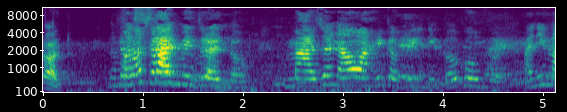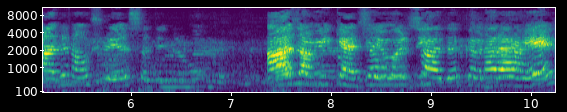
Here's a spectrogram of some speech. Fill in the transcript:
स्टार्ट. नमस्कार मित्रांनो. माझं नाव आहे कपिल दीपक होमकर आणि माझं नाव श्रेयस सतेंद्र होमकर. आज आम्ही कॅसेवर सादर करणार आहे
